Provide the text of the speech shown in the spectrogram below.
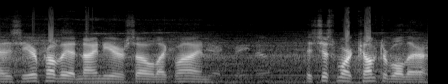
know. Yeah, so you're probably at 90 or so like mine. It's just more comfortable there.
